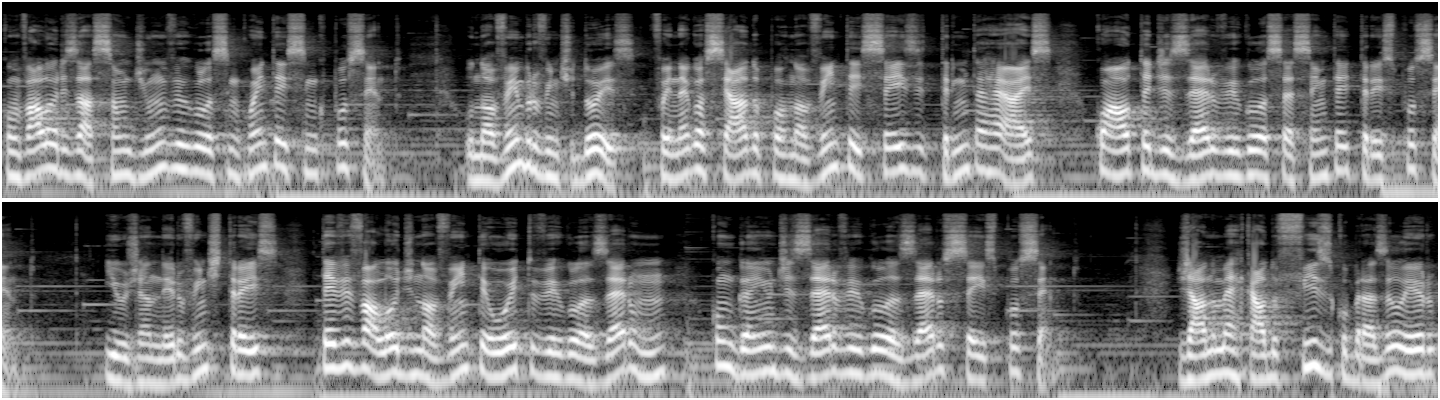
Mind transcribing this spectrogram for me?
com valorização de 1,55%. O novembro 22 foi negociado por R$ 96,30, com alta de 0,63%. E o janeiro 23 teve valor de 98,01, com ganho de 0,06%. Já no mercado físico brasileiro,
